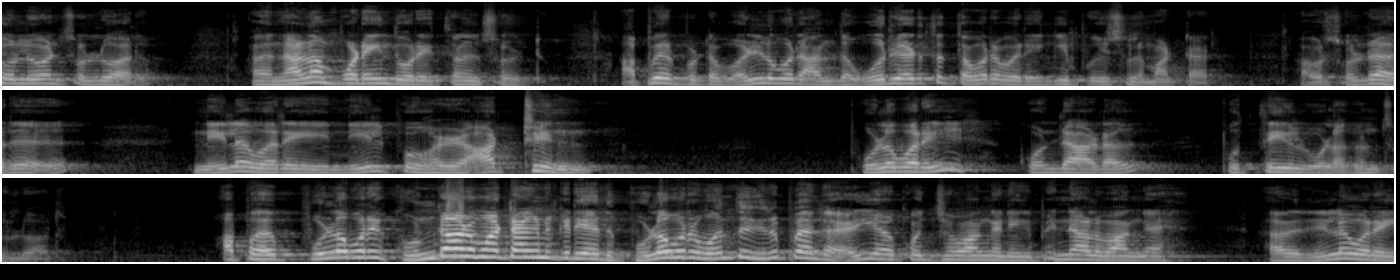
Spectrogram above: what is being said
சொல்லுவேன்னு சொல்லுவார். அது நலம் புனைந்து உரைத்தல்னு சொல்லிட்டு. அப்பேற்பட்ட வள்ளுவர் அந்த ஒரு இடத்த தவிர வேறு எங்கேயும் பொய் சொல்ல மாட்டார். அவர் சொல்கிறாரு நிலவரை நீள்புகழ் ஆற்றின் புலவரை கொண்டாட புத்தையில் உலகன்னு சொல்லுவார். அப்போ புலவரை கொண்டாட மாட்டாங்கன்னு கிடையாது. புலவர் வந்து இருப்பாங்க. ஐயா கொஞ்சம் வாங்க நீங்கள் பின்னால் வாங்க. அவர் நிலவரை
